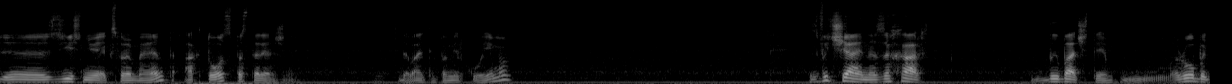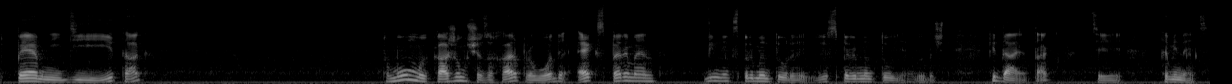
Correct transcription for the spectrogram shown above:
е, здійснює експеримент, а хто спостереження? Давайте поміркуємо. Звичайно, Захар, ви бачите, робить певні дії, так? Тому ми кажемо, що Захар проводить експеримент. Він експериментує, експериментує, вибачте, кидає, так? Цей камінець.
